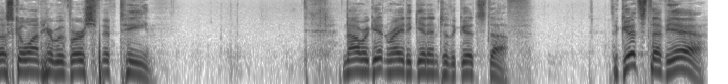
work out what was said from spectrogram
Let's go on here with verse 15. Now we're getting ready to get into the good stuff. The good stuff, yeah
